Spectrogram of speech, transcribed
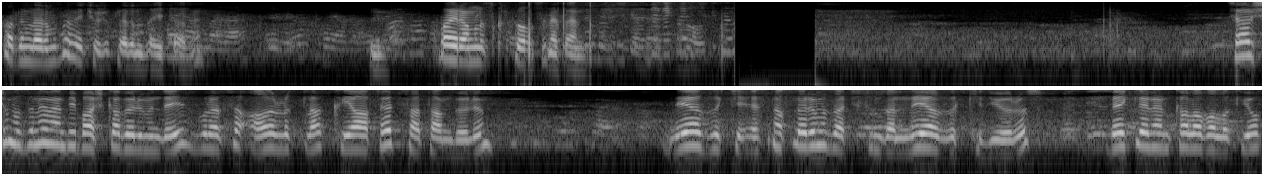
Kadınlarımıza ve çocuklarımıza hitaben. Evet, Bayramınız kutlu olsun efendim. Çarşımızın hemen bir başka bölümündeyiz. Burası ağırlıkla kıyafet satan bölüm. Ne yazık ki esnaflarımız açısından ne yazık ki diyoruz. Beklenen kalabalık yok,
